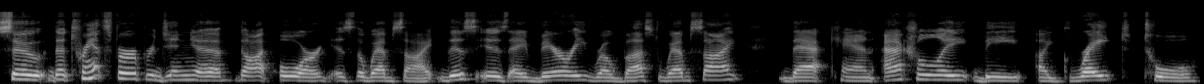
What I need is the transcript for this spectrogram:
So the transfervirginia.org is the website. This is a very robust website that can actually be a great tool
